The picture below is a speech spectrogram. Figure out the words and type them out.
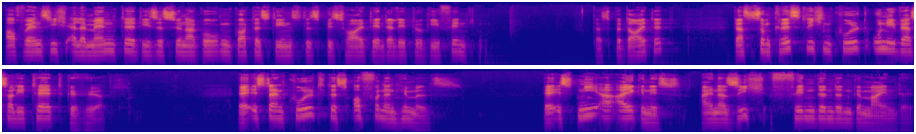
auch wenn sich Elemente dieses Synagogengottesdienstes bis heute in der Liturgie finden. Das bedeutet, dass zum christlichen Kult Universalität gehört. Er ist ein Kult des offenen Himmels. Er ist nie Ereignis einer sich findenden Gemeinde.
